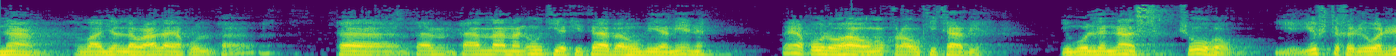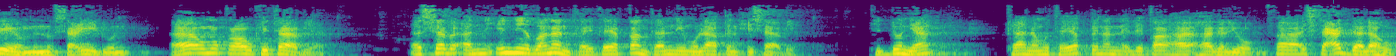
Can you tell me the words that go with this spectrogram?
نعم. الله جل وعلا يقول فأما من أوتي كتابه بيمينه فيقول هاؤم اقرأوا كتابي. يقول للناس شوفوا يفتخر يوريهم إنه سعيد. هاؤم اقرأوا كتابي. السبب أن إني ظننت أي تيقنت أني ملاق حسابي في الدنيا كان متيقنا لقاء هذا اليوم. فاستعد له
